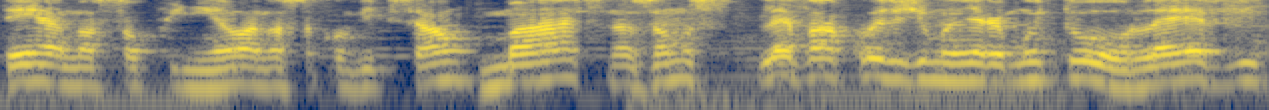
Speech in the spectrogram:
tem a nossa opinião, a nossa convicção, mas nós vamos levar a coisa de maneira muito leve,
